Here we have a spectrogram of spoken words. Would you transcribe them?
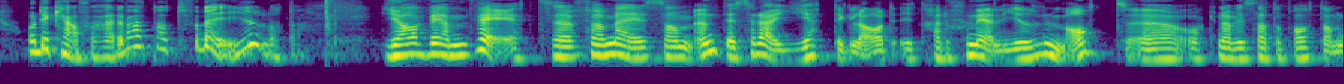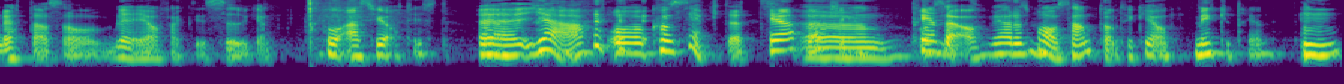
Och det kanske hade varit något för dig Jullotta? Ja, vem vet? För mig som inte är sådär jätteglad i traditionell julmat eh, och när vi satt och pratade om detta så blev jag faktiskt sugen. På asiatiskt? Uh, ja, och konceptet. ja, verkligen. Uh, så. Vi hade ett bra mm. samtal tycker jag. Mycket trevligt. Mm.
